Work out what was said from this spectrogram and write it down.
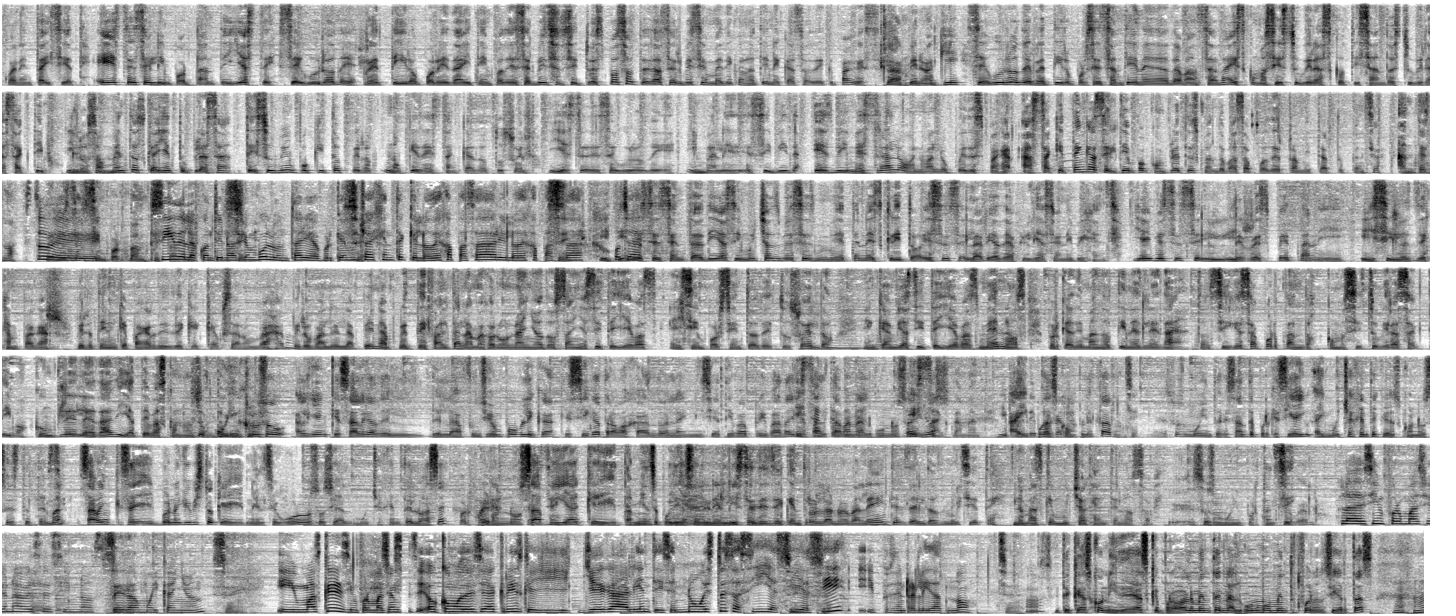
11.47. Este es el importante y este, seguro de retiro por edad y tiempo de servicio. Si tu esposo te da servicio médico, no tiene caso de que pagues. Claro. Pero aquí, seguro de retiro por cesantía en edad avanzada, es como si estuvieras cotizando, estuvieras activo. Y los aumentos que hay en tu plaza te sube un poquito, pero no queda estancado tu sueldo y este de seguro de invalidez y vida es bimestral o anual lo puedes pagar. Hasta que tengas el tiempo completo es cuando vas a poder tramitar tu pensión. Antes no. Esto, es importante. Sí, de la continuación voluntaria, porque hay mucha gente que lo deja pasar y lo deja pasar. Y tiene 60 días y muchas veces meten escrito, ese es el área de afiliación y vigencia. Y hay veces se le respetan y, y sí les dejan pagar, pero tienen que pagar desde que causaron baja, pero vale la pena, porque te falta a lo mejor un año o dos años y te llevas el 100% de tu sueldo. En cambio, así te llevas menos porque además no tienes la edad. Entonces sigues aportando como si estuvieras activo, cumples la edad y ya te vas con un sueldo. O incluso alguien que salga del, de la función pública, que siga trabajando en la iniciativa privada y le faltaban algunos años. Exactamente. Y ahí puedes completarlo. Eso es muy interesante porque sí hay, hay mucha gente que desconoce este tema. Saben que, bueno, yo he visto que en el Seguro Social mucha gente lo hace, pero no sabía que también se podía hacer en, el liste. Desde que entró la nueva ley desde el 2007. Lo más que mucha gente no sabe. Eso es muy importante saberlo. La desinformación a veces sí nos pega muy cañón. Sí. Y más que desinformación, o como decía Chris, que llega alguien y te dice, no, esto es así, así, así, y pues en realidad no. Sí. Si te quedas con ideas que probablemente en algún momento fueron ciertas,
